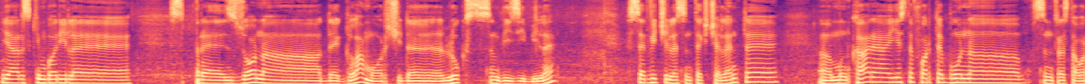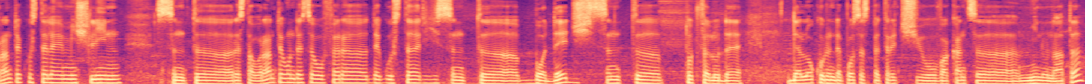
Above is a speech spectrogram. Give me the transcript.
iar schimbările spre zona de glamour și de lux sunt vizibile. Serviciile sunt excelente, uh, mâncarea este foarte bună, sunt restaurante cu stele Michelin, sunt uh, restaurante unde se oferă degustări, sunt uh, bodegi, sunt tot felul de, de locuri unde poți să-ți petreci o vacanță minunată.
